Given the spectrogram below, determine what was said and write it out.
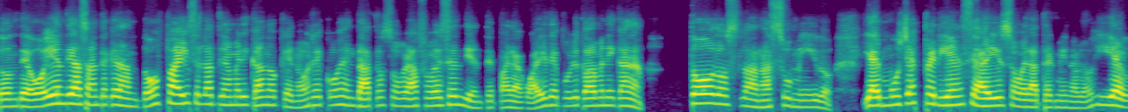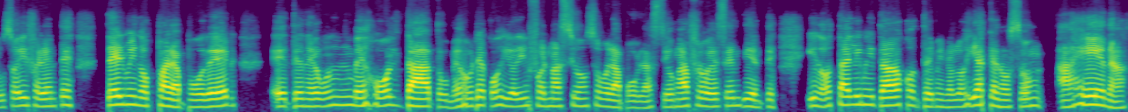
donde hoy en día solamente quedan dos países latinoamericanos que no recogen datos sobre afrodescendientes, Paraguay y República Dominicana, todos lo han asumido y hay mucha experiencia ahí sobre la terminología, el uso de diferentes términos para poder eh, tener un mejor dato, mejor recogido de información sobre la población afrodescendiente y no estar limitados con terminologías que no son ajenas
